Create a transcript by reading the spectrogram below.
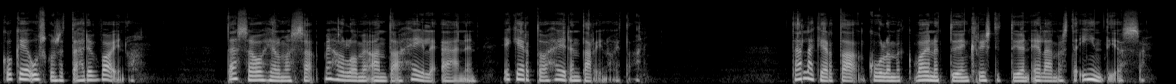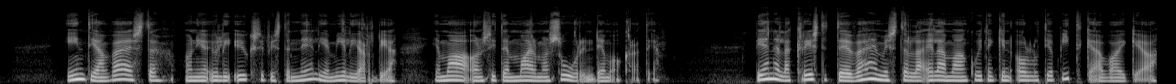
kokee uskonsa tähden vainoa? Tässä ohjelmassa me haluamme antaa heille äänen ja kertoa heidän tarinoitaan. Tällä kertaa kuulemme vainottujen kristittyjen elämästä Intiassa. Intian väestö on jo yli 1,4 miljardia ja maa on siten maailman suurin demokratia. Pienellä kristittyjen vähemmistöllä elämä on kuitenkin ollut jo pitkään vaikeaa,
